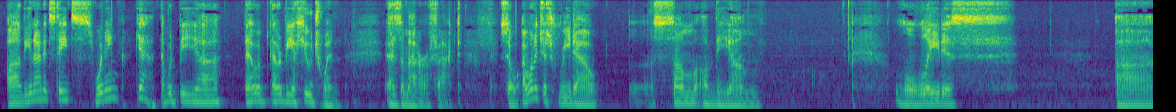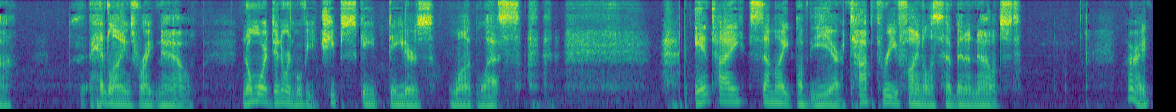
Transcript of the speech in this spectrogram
uh, the United States winning, yeah, that would be, uh, that would, that would be a huge win, as a matter of fact. So I want to just read out some of the um, latest uh, headlines right now. No more dinner and movie. Cheapskate daters want less. Anti Semite of the Year. Top three finalists have been announced. All right.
